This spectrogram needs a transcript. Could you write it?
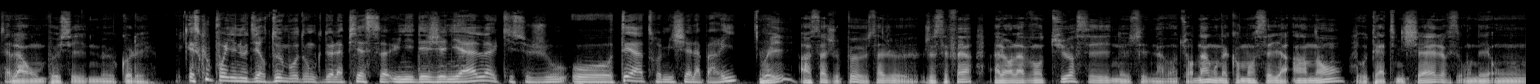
Ça là, on peut essayer de me coller. Est-ce que vous pourriez nous dire deux mots donc de la pièce Une idée géniale qui se joue au théâtre Michel à Paris? Oui. Ah ça, je peux. Ça, je, je sais faire. Alors l'aventure, c'est une, une aventure dingue. On a commencé il y a un an au théâtre Michel. On est, on,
